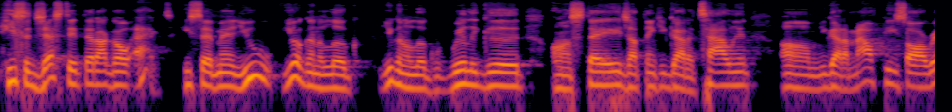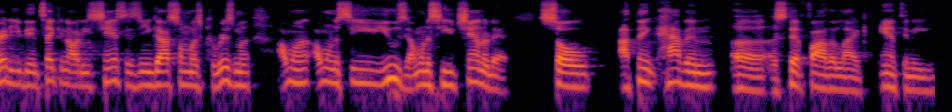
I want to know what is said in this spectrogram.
he suggested that I go act. He said, "Man, you you're gonna look you're gonna look really good on stage. I think you got a talent. Um, you got a mouthpiece already. You've been taking all these chances, and you got so much charisma. I want I want to see you use it. I want to see you channel that. So I think having a, a stepfather like Anthony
